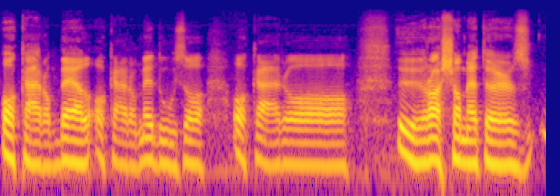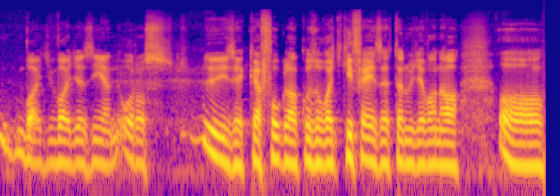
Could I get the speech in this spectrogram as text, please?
akár a Bell, akár a Medusa, akár a Russia Matters, vagy, vagy az ilyen orosz ízékkel foglalkozó, vagy kifejezetten ugye van a, a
